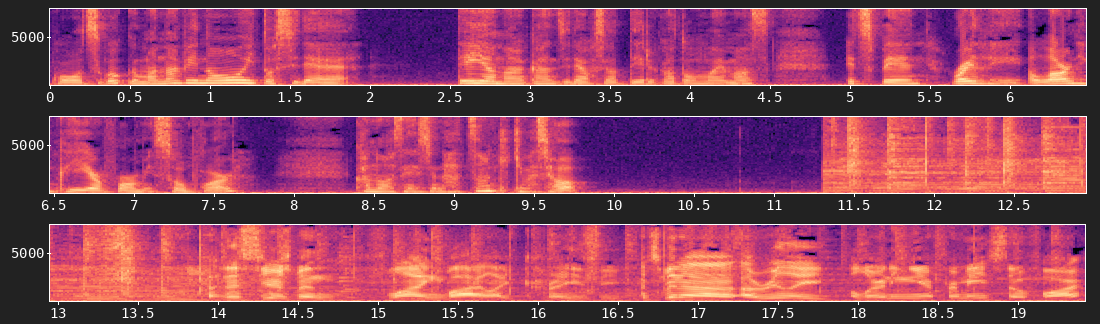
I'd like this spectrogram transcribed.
こう、すごく学びの多い年で、っていうような感じでおっしゃっているかと思います。It's been really a learning year for me so far. カノア選手の発音を聞きましょう。This year's been flying by like crazy. It's been a, a really a learning year for me so far.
